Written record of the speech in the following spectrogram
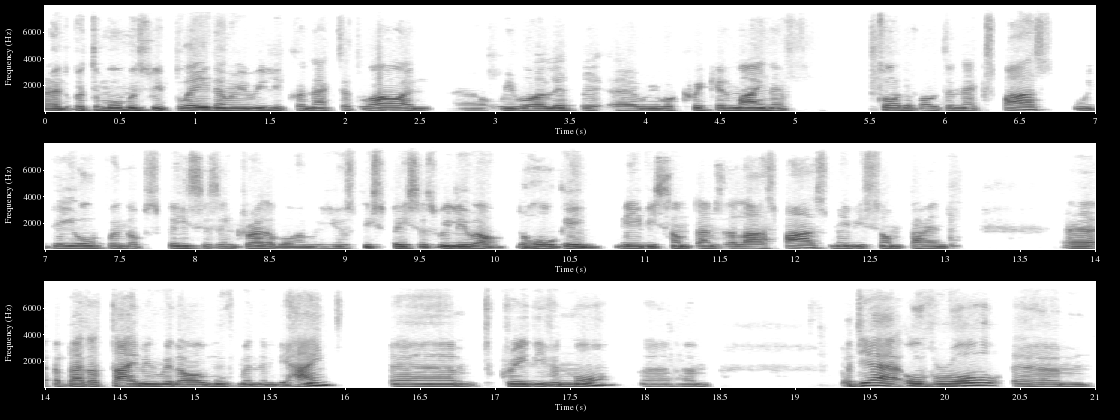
Uh, but the moments we played and we really connected well, and uh, we were a little bit, uh, we were quick in mind and thought about the next pass. We, they opened up spaces incredible, and we used these spaces really well the whole game. Maybe sometimes the last pass, maybe sometimes uh, a better timing with our movement in behind um, to create even more. Um, but yeah, overall, um,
